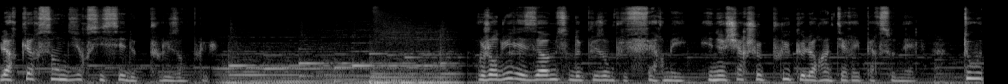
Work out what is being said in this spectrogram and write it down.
Leur cœur s'endurcissait de plus en plus. Aujourd'hui, les hommes sont de plus en plus fermés et ne cherchent plus que leur intérêt personnel. Tout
